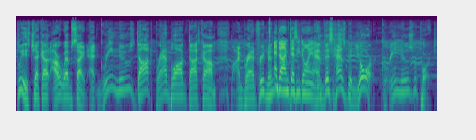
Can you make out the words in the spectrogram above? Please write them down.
please check out our website at greennews.bradblog.com. I'm Brad Friedman. And I'm Desi Doyen. And this has been your Green News Report.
